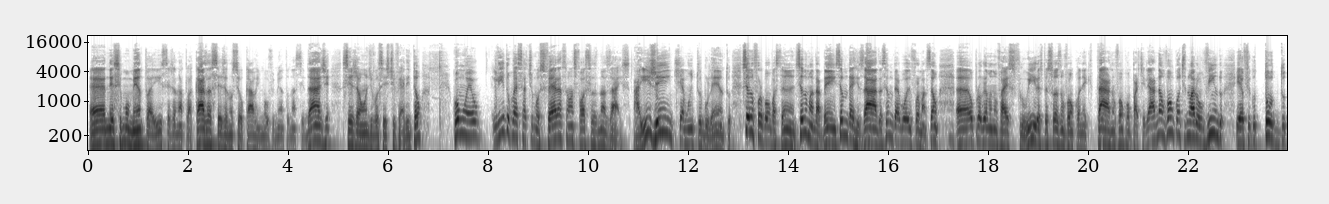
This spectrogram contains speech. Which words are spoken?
é, nesse momento aí, seja na tua casa, seja no seu carro em movimento na cidade, seja onde você estiver. Então, como eu lido com essa atmosfera são as fossas nasais. Aí, gente, é muito turbulento. Se eu não for bom bastante, se eu não mandar bem, se eu não der risada, se eu não der boa informação, uh, o programa não vai fluir, as pessoas não vão conectar, não vão compartilhar, não vão continuar ouvindo, e eu fico todo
